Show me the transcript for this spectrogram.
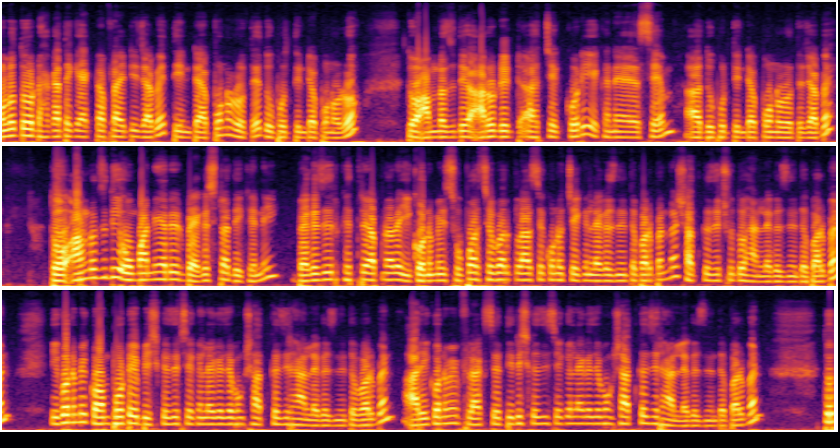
মূলত ঢাকা থেকে একটা ফ্লাইটই যাবে তিনটা পনেরোতে, দুপুর তিনটা পনেরো। তো আমরা যদি আরও ডেট চেক করি, এখানে সেম দুপুর তিনটা পনেরোতে যাবে। তো আমরা যদি ওমান এয়ারের ব্যাগেজটা দেখে নিই ব্যাগেজের ক্ষেত্রে আপনারা ইকোনমি সুপার সেভার ক্লাসে কোনো চেক ইন লাগেজ নিতে পারবেন না সাত কেজির শুধু হ্যান্ড লাগেজ নিতে পারবেন। ইকোনমি কমফোর্টে বিশ কেজির চেক ইন লাগেজ এবং সাত কেজির হ্যান্ড লাগেজ নিতে পারবেন। আর ইকোনমি ফ্ল্যাক্সে তিরিশ কেজি চেক ইন লাগেজ এবং সাত কেজির হ্যান্ড লাগেজ নিতে পারবেন। তো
